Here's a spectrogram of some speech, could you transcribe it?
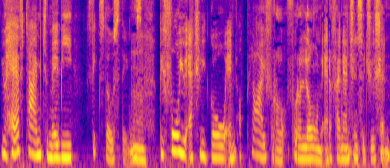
you have time to maybe fix those things mm. before you actually go and apply for a, for a loan at a financial institution.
